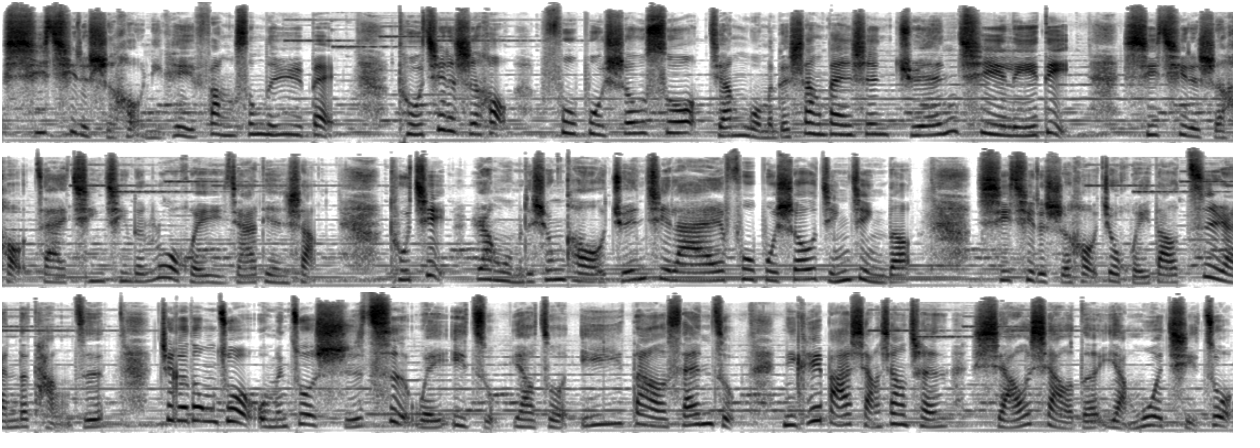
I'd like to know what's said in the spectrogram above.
吸气的时候，你可以放松的预备；吐气的时候，腹部收缩，将我们的上半身卷起离地。吸气的时候，再轻轻的落回瑜伽垫上。吐气，让我们的胸口卷起来，腹部收紧紧的。吸气的时候，就回到自然的躺姿。这个动作我们做十次为一组，要做一到三组。你可以把它想象成。小小的仰卧起坐，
